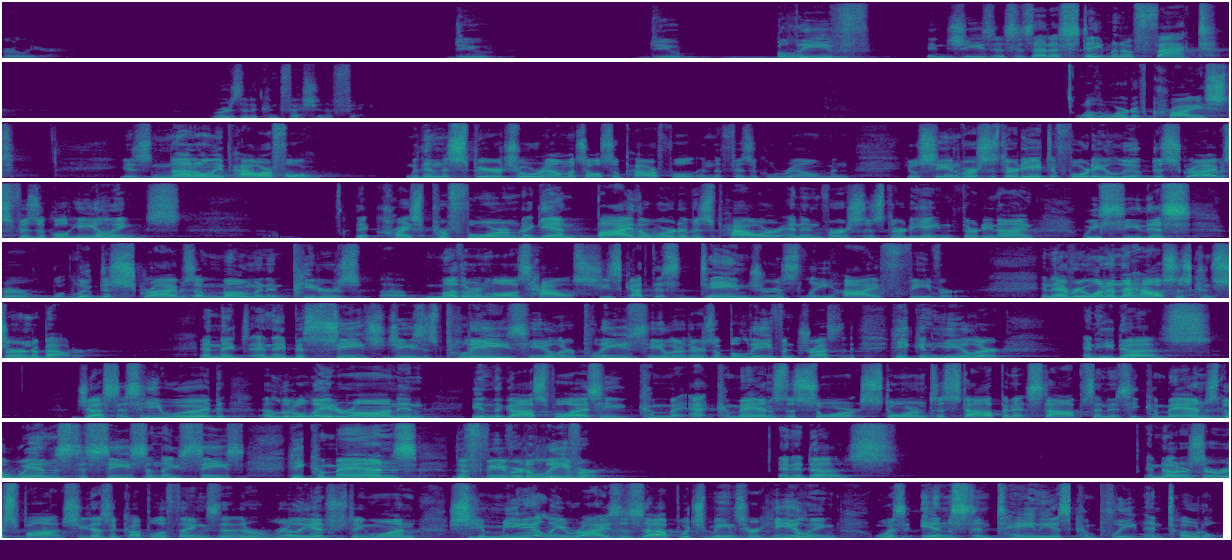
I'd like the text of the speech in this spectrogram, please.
earlier. Do you do you believe in Jesus? Is that a statement of fact or is it a confession of faith? Well, the word of Christ is not only powerful within the spiritual realm, it's also powerful in the physical realm. And you'll see in verses 38 to 40, Luke describes physical healings that Christ performed, again, by the word of his power. And in verses 38 and 39, we see this, or Luke describes a moment in Peter's uh, mother in law's house. She's got this dangerously high fever, and everyone in the house is concerned about her. And they, and they beseech Jesus, please heal her, please heal her. There's a belief and trust that he can heal her, and he does. Just as he would a little later on in, in the gospel as he com- commands the storm to stop and it stops, and as he commands the winds to cease and they cease, he commands the fever to leave her. And it does. And notice her response. She does a couple of things that are really interesting. One, she immediately rises up, which means her healing was instantaneous, complete, and total.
